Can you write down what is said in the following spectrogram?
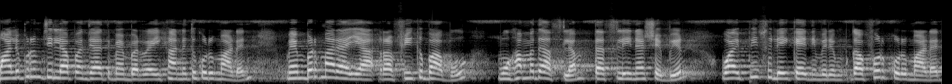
മലപ്പുറം ജില്ലാ പഞ്ചായത്ത് മെമ്പർ റൈഹാനത്ത് കുടുമാടൻ മെമ്പർമാരായ റഫീഖ് ബാബു മുഹമ്മദ് അസ്ലം തസ്ലീന ഷബീർ വൈ പി സുലൈഖ എന്നിവരും ഗഫൂർ കുറുമാടൻ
